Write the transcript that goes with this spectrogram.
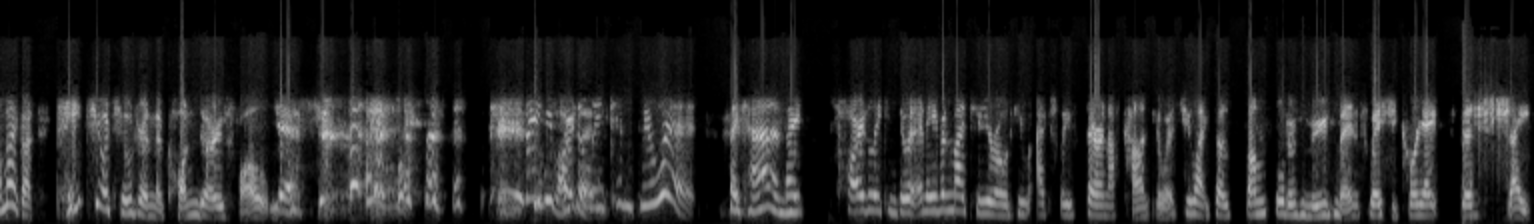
Oh my God, teach your children the Kondo fold. Yes. they totally can do it. They can. They totally can do it. And even my two year old, who actually, fair enough, can't do it, she like does some sort of movement where she creates the shape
